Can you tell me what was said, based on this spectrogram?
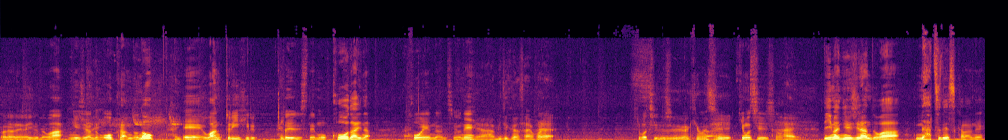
我々がいるのはニュージーランド、オークランドの、はい。えーワントリーヒルというですね、もう広大な公園なんですよいね。やー見てくださいこれ、はい。気持ちいいでしょすごい気持ちいい、気持ちいいでしょ、はい。で今ニュージーランドは夏ですからね、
